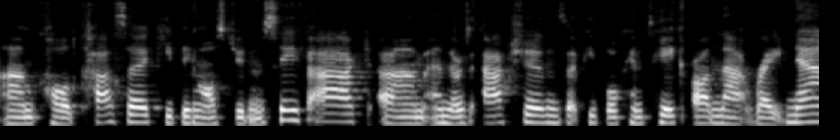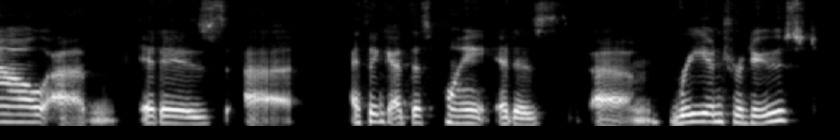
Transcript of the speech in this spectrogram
um, called CASA, Keeping All Students Safe Act, um, and there's actions that people can take on that right now. Um, it is, uh, I think, at this point, it is um, reintroduced.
